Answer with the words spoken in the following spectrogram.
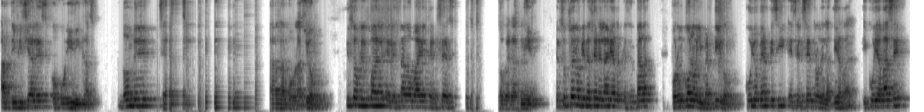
artificiales o jurídicas, donde se a la población y sobre el cual el Estado va a ejercer su soberanía. El subsuelo viene a ser el área representada por un cono invertido, cuyo vértice es el centro de la Tierra y cuya base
